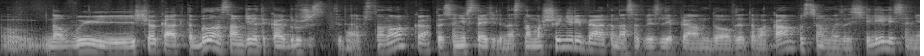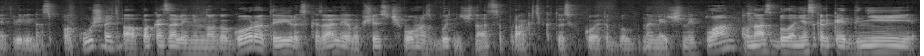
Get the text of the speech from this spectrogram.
на вы и еще как-то. Была на самом деле такая дружественная обстановка. То есть они встретили нас на машине, ребята, нас отвезли прямо до вот этого кампуса, мы заселились, они отвели нас покушать, а, показали немного город и рассказали вообще, с чего у нас будет начинаться практика. То есть какой-то был намеченный план. У нас было несколько дней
